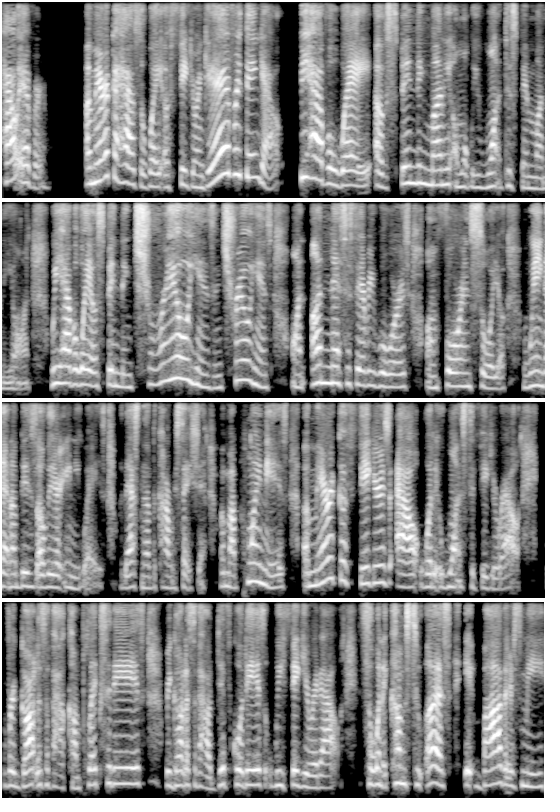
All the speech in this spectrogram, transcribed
However, America has a way of figuring everything out we have a way of spending money on what we want to spend money on. We have a way of spending trillions and trillions on unnecessary wars on foreign soil. We ain't got no business over there anyways, but that's another conversation. But my point is America figures out what it wants to figure out, regardless of how complex it is, regardless of how difficult it is, we figure it out. So when it comes to us, it bothers me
